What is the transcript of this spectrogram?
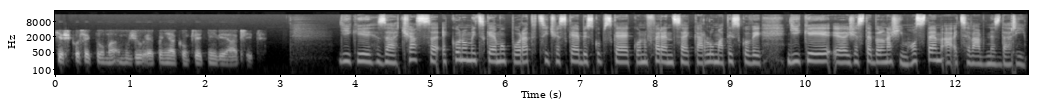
Těžko se k tomu můžu jako nějak konkrétně vyjádřit. Díky za čas ekonomickému poradci České biskupské konference Karlu Matiskovi. Díky, eh, že jste byl naším hostem a ať se vám dnes daří.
